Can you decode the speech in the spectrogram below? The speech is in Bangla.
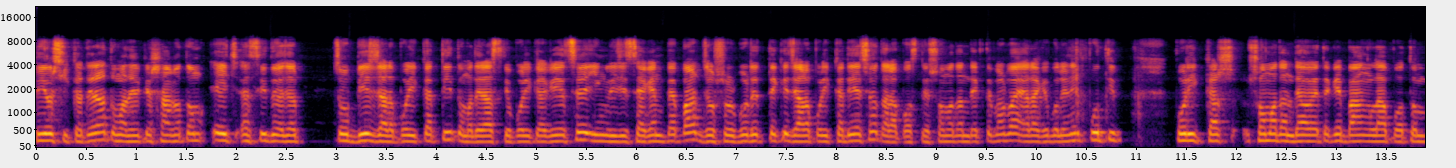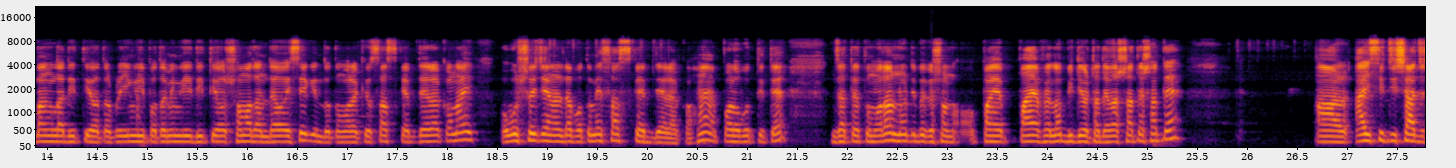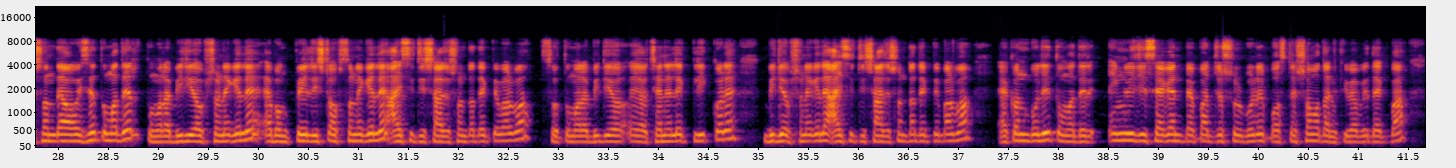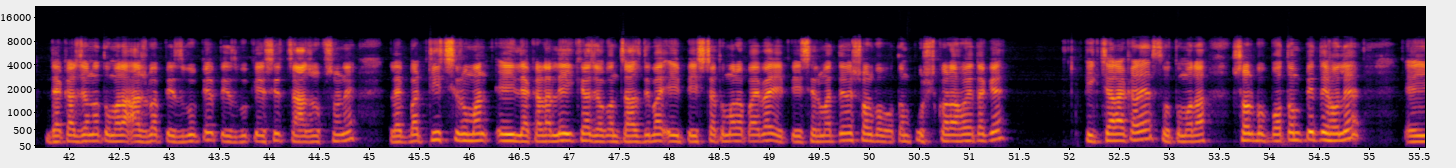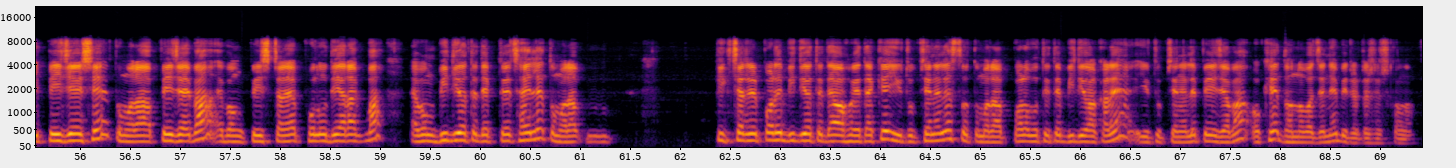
প্রিয় শিক্ষার্থীরা, তোমাদেরকে স্বাগতম এইচএসসি দু হাজার চব্বিশ যারা পরীক্ষার্থী, তোমাদের আজকে পরীক্ষা গিয়েছে ইংরেজি সেকেন্ড পেপার যশোর বোর্ডের থেকে যারা পরীক্ষা দিয়েছ, তারা প্রশ্নের সমাধান দেখতে পারবা। এর আগে বলে নিই, প্রতি পরীক্ষার সমাধান দেওয়া হয়ে থাকে বাংলা, প্রথম বাংলা, দ্বিতীয়, তারপর ইংরেজি, প্রথম ইংরেজি, দ্বিতীয় সমাধান দেওয়া হয়েছে, কিন্তু তোমরা কেউ সাবস্ক্রাইব দিয়ে রাখো নাই। অবশ্যই চ্যানেলটা প্রথমে সাবস্ক্রাইব দিয়ে রাখো হ্যাঁ? পরবর্তীতে যাতে তোমরা নোটিফিকেশন পায়, পায়ে ফেলো ভিডিওটা দেওয়ার সাথে সাথে। আর আইসিটি সাজেশন দেওয়া হয়েছে তোমাদের। তোমরা ভিডিও অপশনে গেলে এবং প্লে লিস্ট অপশনে গেলে আইসিটি সাজেশনটা দেখতে পারবা। সো তোমরা ভিডিও চ্যানেলে ক্লিক করে ভিডিও অপশনে গেলে আইসিটি সাজেশনটা দেখতে পারবা। এখন বলি তোমাদের ইংরেজি সেকেন্ড পেপার যশোর বোর্ডের প্রশ্নের সমাধান কীভাবে দেখবা? দেখার জন্য তোমরা আসবা ফেসবুকে ফেসবুকে এসে চার্জ অপশনে লেখবা টিচ রোমান এই লেখাটা লেখা যখন চার্জ দিবা, এই পেজটা তোমরা পাইবা। এই পেজের মাধ্যমে সর্বপ্রথম পোস্ট করা হয়ে থাকে পিকচার আকারে। সো তোমরা সর্বপ্রথম পেতে হলে এই পেজে এসে তোমরা পেয়ে যাইবা এবং পেজটা ফলো দিয়ে রাখবা এবং ভিডিওতে দেখতে চাইলে তোমরা পিকচারের পরে ভিডিওতে দেওয়া হয়ে থাকে ইউটিউব চ্যানেলে তো তোমরা পরবর্তীতে ভিডিও আকারে ইউটিউব চ্যানেলে পেয়ে যাবা। ওকে ধন্যবাদ জানিয়ে ভিডিওটা শেষ করলাম।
